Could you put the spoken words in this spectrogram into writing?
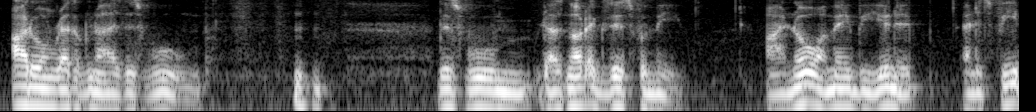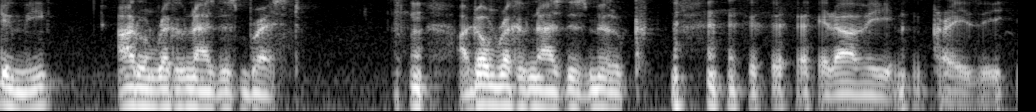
I don't recognize this womb. This womb does not exist for me. I know i may be in it and it's feeding me. I don't recognize this breast. I don't recognize this milk. You know what i mean? Crazy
